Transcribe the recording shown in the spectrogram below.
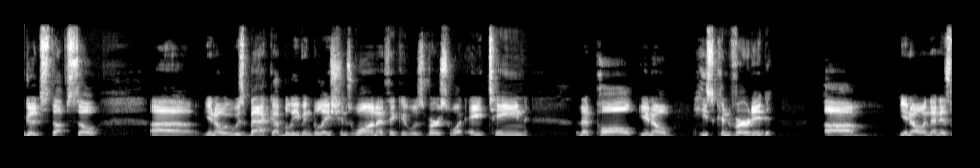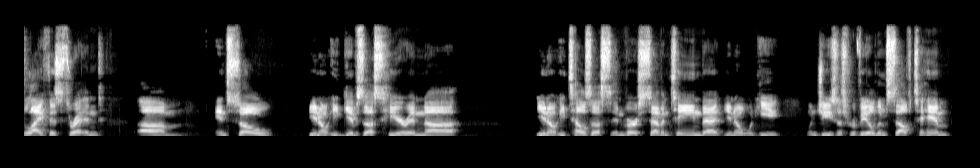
Good stuff. So, uh, you know, it was back, I believe, in Galatians 1, I think it was verse, what, 18, that Paul, you know, he's converted, um, you know, and then his life is threatened. Um, and so, you know, he gives us here in, uh, you know, he tells us in verse 17 that, you know, when he, when Jesus revealed himself to him,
